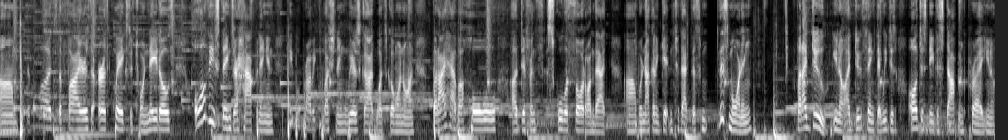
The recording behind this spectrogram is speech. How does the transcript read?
Um, floods, the fires, the earthquakes, the tornadoes, all these things are happening, and people probably questioning where's God, what's going on. But I have a whole uh, different school of thought on that. Uh, we're not going to get into that this this morning. But I do, you know, I do think that we just all just need to stop and pray. You know,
